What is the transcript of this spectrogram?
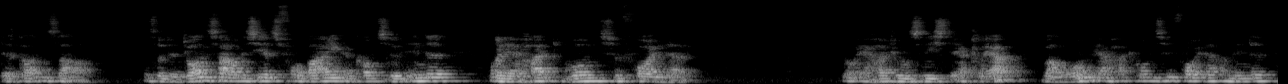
der Dornsau. Also der Dornsau ist jetzt vorbei, er kommt zu Ende und er hat Grund zur Freude. So, er hat uns nicht erklärt, warum er hat Grund zur Freude am Ende,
